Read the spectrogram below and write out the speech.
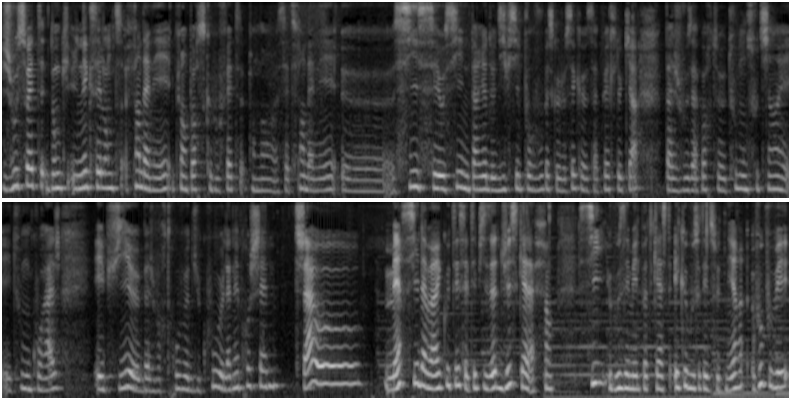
Je vous souhaite donc une excellente fin d'année, peu importe ce que vous faites pendant euh, cette fin d'année. Euh, si c'est aussi une période difficile pour vous, parce que je sais que ça peut être le cas, bah, je vous apporte tout mon soutien et, tout mon courage. Et puis, euh, bah, je vous retrouve du coup l'année prochaine. Ciao Merci d'avoir écouté cet épisode jusqu'à la fin. Si vous aimez le podcast et que vous souhaitez le soutenir, vous pouvez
